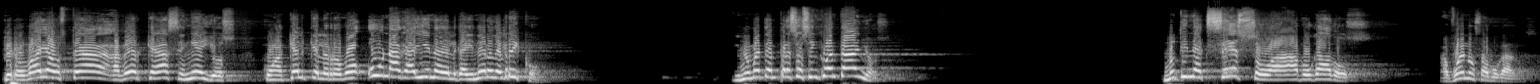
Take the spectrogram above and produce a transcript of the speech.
Pero vaya usted a, ver qué hacen ellos con aquel que le robó una gallina del gallinero del rico. Y no meten preso 50 años. No tiene acceso a abogados, a buenos abogados.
